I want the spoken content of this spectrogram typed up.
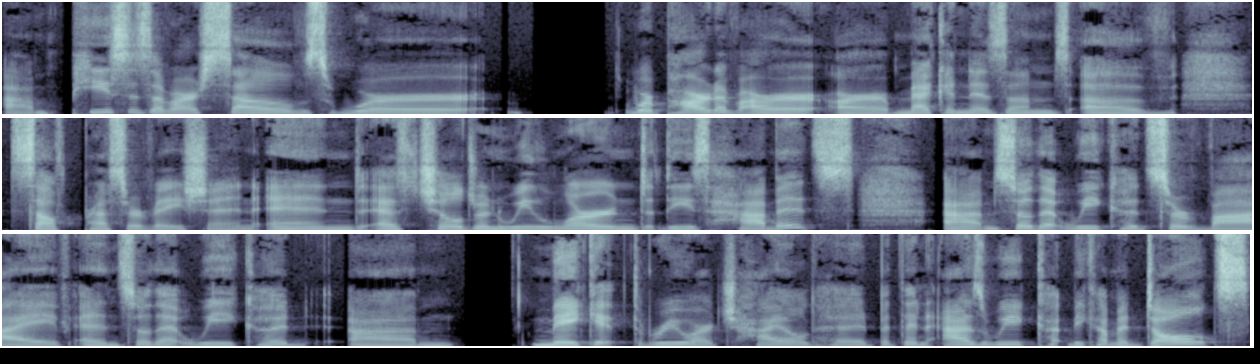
um, pieces of ourselves were were part of our our mechanisms of self-preservation. And as children we learned these habits um, so that we could survive and so that we could um, make it through our childhood. But then as we become adults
